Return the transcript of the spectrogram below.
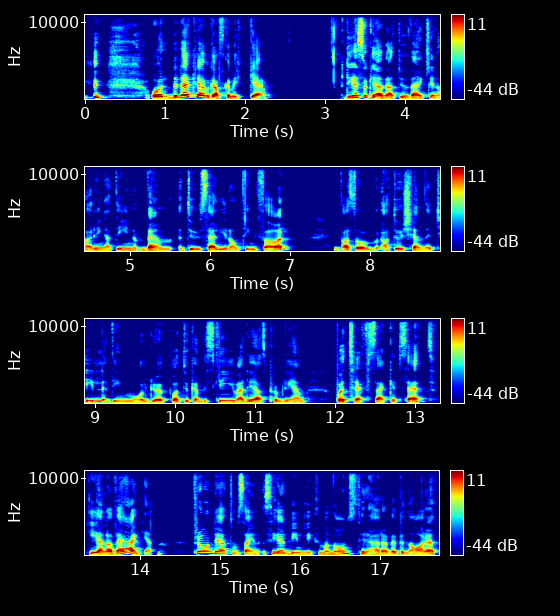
och det där kräver ganska mycket. Dels så kräver det att du verkligen har ringat in vem du säljer någonting för. Alltså att du känner till din målgrupp och att du kan beskriva deras problem på ett träffsäkert sätt hela vägen. Från det att de ser din liksom annons till det här webbinariet,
